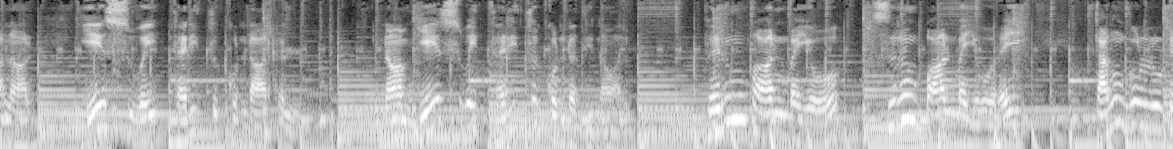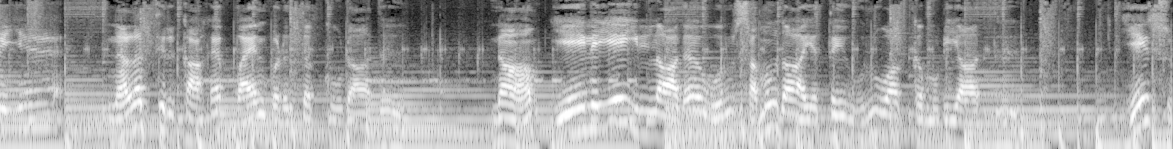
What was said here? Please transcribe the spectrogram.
ஆனால் இயேசுவை தரித்து கொண்டார்கள். நாம் இயேசுவை தரித்து கொண்டதினால் பெரும்பான்மையோர் சிறுபான்மையோரை தங்களுடைய நலத்திற்காக பயன்படுத்தக்கூடாது. நாம் ஏழையே இல்லாத ஒரு சமுதாயத்தை உருவாக்க முடியாது. இயேசு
